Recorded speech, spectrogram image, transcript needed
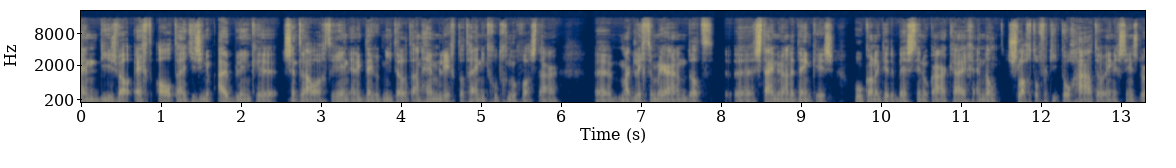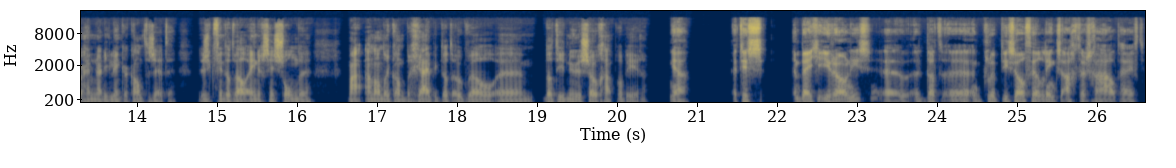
En die is wel echt altijd, je ziet hem uitblinken centraal achterin. En ik denk ook niet dat het aan hem ligt dat hij niet goed genoeg was daar. Uh, maar het ligt er meer aan dat uh, Stijn nu aan het denken is: hoe kan ik dit het beste in elkaar krijgen? En dan slachtoffert hij toch Hato enigszins door hem naar die linkerkant te zetten. Dus ik vind dat wel enigszins zonde. Maar aan de andere kant begrijp ik dat ook wel uh, dat hij het nu eens zo gaat proberen. Ja, het is een beetje ironisch uh, dat een club die zoveel linksachters gehaald heeft,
